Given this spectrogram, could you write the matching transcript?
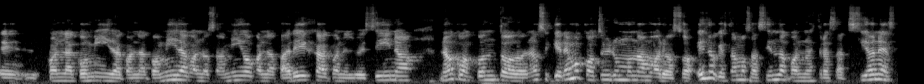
eh, con la comida, con la comida, con los amigos, con la pareja, con el vecino, ¿no? Con, con todo, ¿no? Si queremos construir un mundo amoroso, ¿es lo que estamos haciendo con nuestras acciones?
